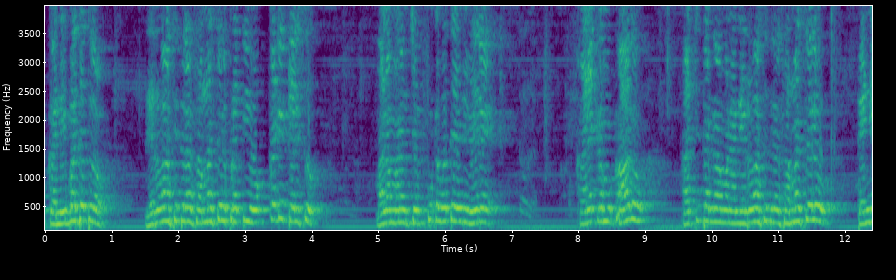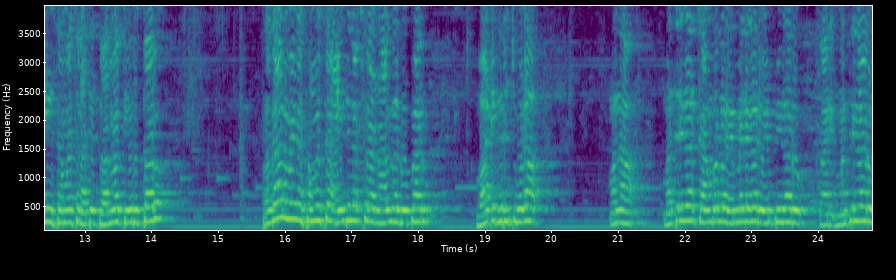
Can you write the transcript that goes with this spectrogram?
ఒక నిబద్ధతలో నిర్వాసితుల సమస్యలు ప్రతి ఒక్కటి తెలుసు. మళ్ళీ మనం చెప్పుకుంటూ పోతే ఇది వేరే కార్యక్రమం కాదు. ఖచ్చితంగా మన నిర్వాసితుల సమస్యలు పెండింగ్ సమస్యలు అతి త్వరలో తీరుస్తారు. ప్రధానమైన సమస్య ఐదు లక్షల నాలుగు వేల రూపాయలు. వాటి గురించి కూడా మన మంత్రి గారు ఛాంబర్లో ఎమ్మెల్యే గారు ఎంపీ గారు సారీ మంత్రి గారు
